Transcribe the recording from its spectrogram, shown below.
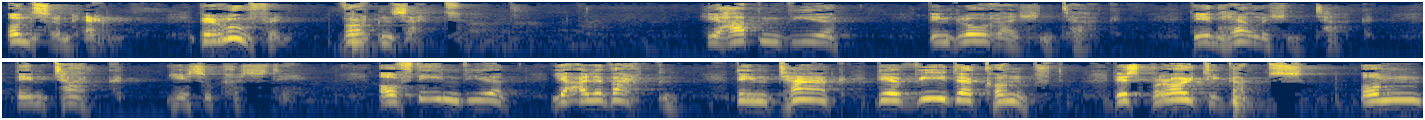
unserem Herrn, berufen worden seid. Hier haben wir den glorreichen Tag, den herrlichen Tag, den Tag Jesu Christi, auf den wir ja alle warten, den Tag der Wiederkunft des Bräutigams, um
